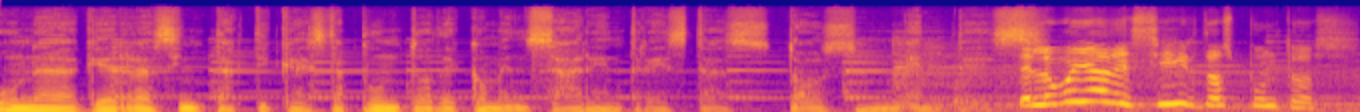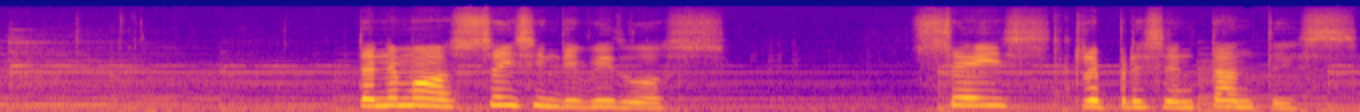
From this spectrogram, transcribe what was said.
Una guerra sintáctica está a punto de comenzar entre estas dos mentes. Te lo voy a decir, dos puntos. Tenemos seis individuos, seis representantes,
